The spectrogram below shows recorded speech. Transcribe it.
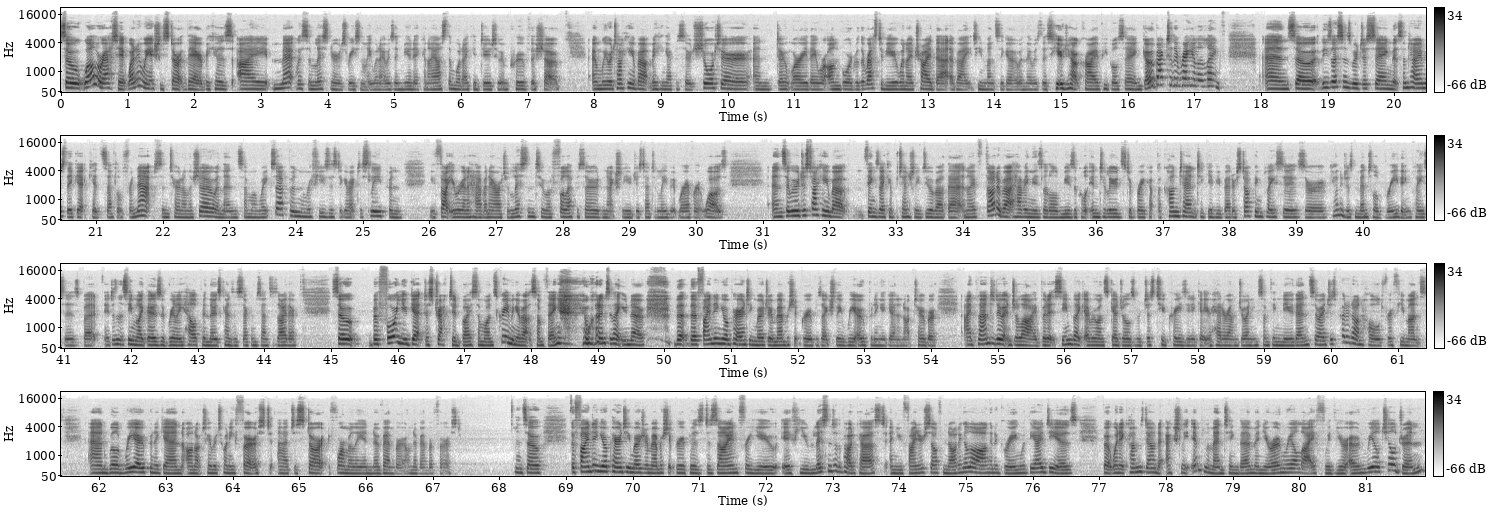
So while we're at it, why don't we actually start there? Because I met with some listeners recently when I was in Munich and I asked them what I could do to improve the show. And we were talking about making episodes shorter. And don't worry, they were on board with the rest of you when I tried that about 18 months ago. And there was this huge outcry of people saying, go back to the regular length. And so these listeners were just saying that sometimes they get kids settled for naps and turn on the show, and then someone wakes up and refuses to go back to sleep. And you thought you were going to have an hour to listen to a full episode, and actually you just had to leave it wherever wherever it was. And so we were just talking about things I could potentially do about that. And I've thought about having these little musical interludes to break up the content, to give you better stopping places or kind of just mental breathing places. But it doesn't seem like those would really help in those kinds of circumstances either. So before you get distracted by someone screaming about something, I wanted to let you know that the Finding Your Parenting Mojo membership group is actually reopening again in October. I'd planned to do it in July, but it seemed like everyone's schedules were just too crazy to get your head around joining something new then. So I just put it on hold for a few months and we'll reopen again on October 21st uh, to start formally in November, on November 1st. And so the Finding Your Parenting Mojo membership group is designed for you if you listen to the podcast and you find yourself nodding along and agreeing with the ideas, but when it comes down to actually implementing them in your own real life with your own real children,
